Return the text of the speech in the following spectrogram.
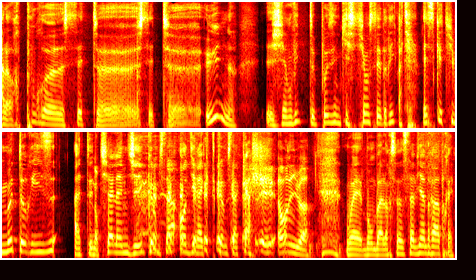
Alors, pour euh, cette, euh, cette euh, une, j'ai envie de te poser une question, Cédric. Ah, Est-ce que tu m'autorises à te challenger comme ça, en direct, comme ça, cash Et on y va. Ouais, bon, bah alors ça, ça viendra après.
